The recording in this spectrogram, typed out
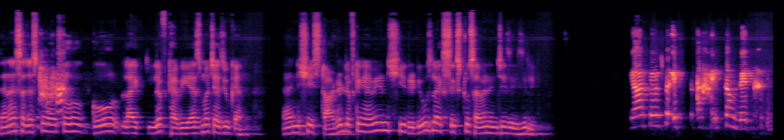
Then I suggested her to go like lift heavy as much as you can. And she started lifting heavy and she reduced like six to seven inches easily. Yeah, so it's, it's, it's a myth.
